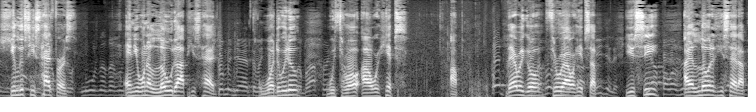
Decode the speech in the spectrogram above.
he lifts his head first. And you want to load up his head. What do we do? We throw our hips up. There we go, threw our hips up. You see, I loaded his head up.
